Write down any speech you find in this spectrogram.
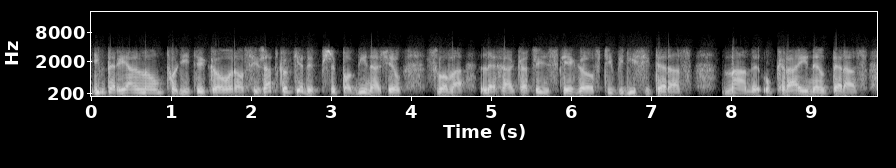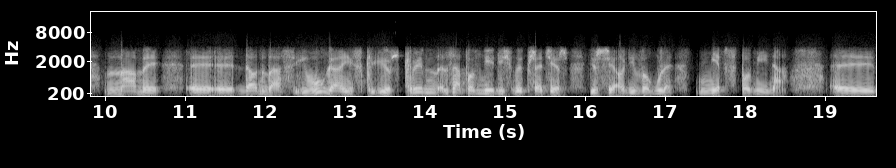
imperialną polityką Rosji. Rzadko kiedy przypomina się słowa Lecha Kaczyńskiego w Tbilisi. Teraz mamy Ukrainę, teraz mamy y, y, Donbas i Ługańsk, już Krym zapomnieliśmy przecież, już się o nim w ogóle nie wspomina. Y,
